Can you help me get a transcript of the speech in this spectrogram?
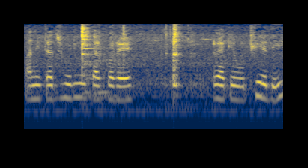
পানিটা ঝরিয়ে তারপরে র্যাকে উঠিয়ে দিই।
